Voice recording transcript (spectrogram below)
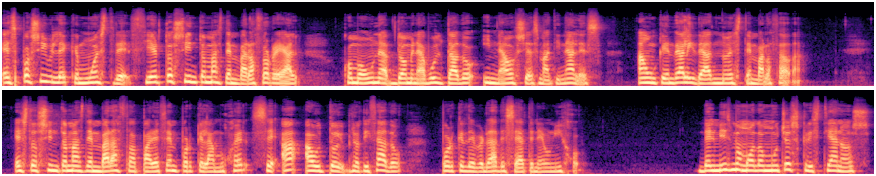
es posible que muestre ciertos síntomas de embarazo real, como un abdomen abultado y náuseas matinales, aunque en realidad no esté embarazada. Estos síntomas de embarazo aparecen porque la mujer se ha autohipnotizado porque de verdad desea tener un hijo. Del mismo modo, muchos cristianos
